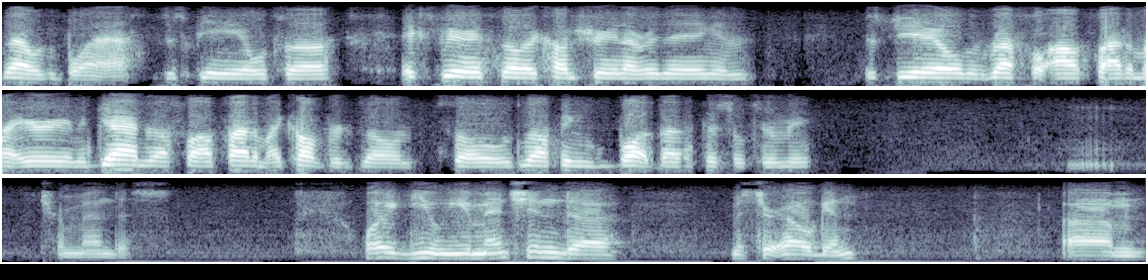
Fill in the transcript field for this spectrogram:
that was a blast. Just being able to experience another country and everything, and just be able to wrestle outside of my area, and again wrestle outside of my comfort zone. So it was nothing but beneficial to me. Mm, tremendous. Well, you you mentioned uh, Mr. Elgin. Um,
